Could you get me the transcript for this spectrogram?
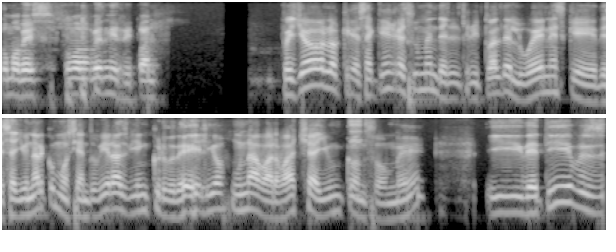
¿Cómo ves? ¿Cómo ves mi ritual? Pues yo lo que saqué en resumen del ritual del Luen es que desayunar como si anduvieras bien crudelio, una barbacha y un consomé. Y de ti, pues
